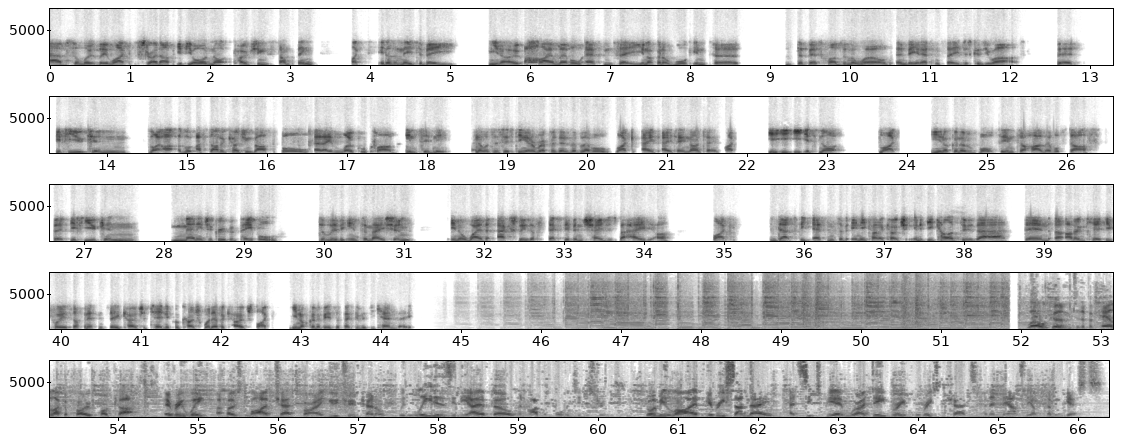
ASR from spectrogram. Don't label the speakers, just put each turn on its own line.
Absolutely. Like straight up, if you're not coaching something, like it doesn't need to be, you know, high level S and C. You're not going to walk into the best clubs in the world and be an S and C just because you ask. But if you can, like, I, look, I started coaching basketball at a local club in Sydney, and I was assisting at a representative level, like 18, 19. Like, it, it, it's not like you're not going to waltz into high level stuff, but if you can manage a group of people, deliver information in a way that actually is effective and changes behavior, like that's the essence of any kind of coaching. And if you can't do that, then uh, I don't care if you call yourself an S&C coach, a technical coach, whatever coach, like you're not going to be as effective as you can be.
Welcome to the Prepare Like a Pro podcast. Every week, I host live chats via our YouTube channel with leaders in the AFL and high performance industries. Join me live every Sunday at 6 pm, where I debrief the recent chats and announce the upcoming guests.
